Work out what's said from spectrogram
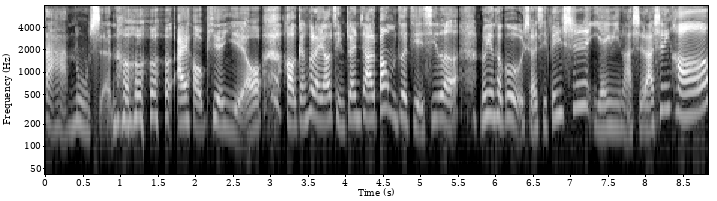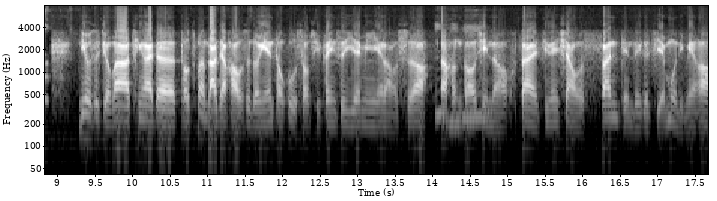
大怒神，呵呵哀嚎遍野哦。好，赶快来邀请专家来帮我们做解析了。龙岩投顾首席分析师严云老师，老师您好。六四九八，亲爱的投资们，大家好，我是轮源投顾首席分析师严明严老师啊。那很高兴呢，在今天下午三点的一个节目里面啊，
